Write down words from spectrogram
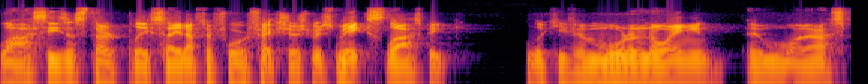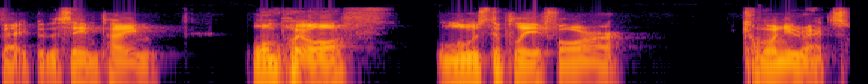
last season's third place side after four fixtures, which makes last week look even more annoying in, in one aspect. But at the same time, one point off, loads to play for. Come on, you Reds.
